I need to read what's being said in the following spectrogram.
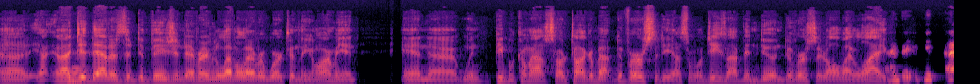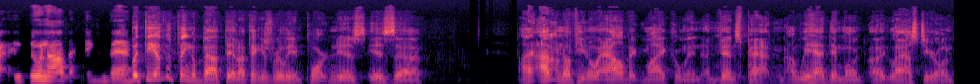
Uh, and I Yeah. did that as a division, every level I ever worked in the Army. And, and uh, when people come out and start talking about diversity, I said, well, geez, I've been doing diversity all my life. I've been, I've been doing all that exactly. But the other thing about that I think is really important is, is uh, I, I don't know if you know Al McMichael and Vince Patton. Uh, we had them on uh, last year on,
